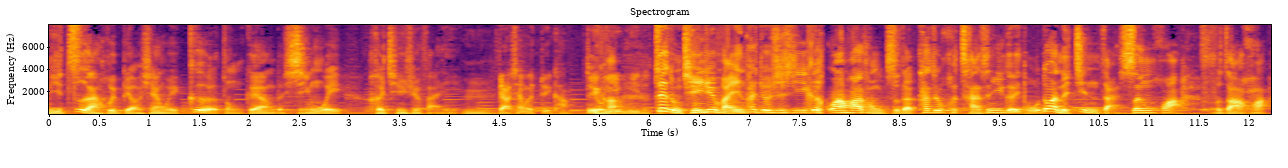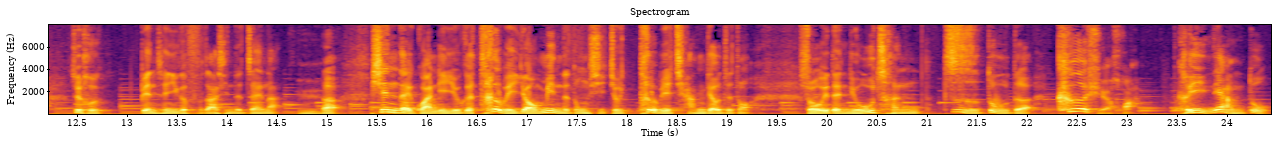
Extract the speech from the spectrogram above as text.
你自然会表现为各种各样的行为和情绪反应。嗯，表现为对抗，对抗有意无意的。这种情绪反应，它就是一个万花筒似的，它就会产生一个不断的进展、深化、复杂化，最后变成一个复杂性的灾难。嗯啊，现代管理有个特别要命的东西，就特别强调这种所谓的流程制度的科学化，可以量度，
